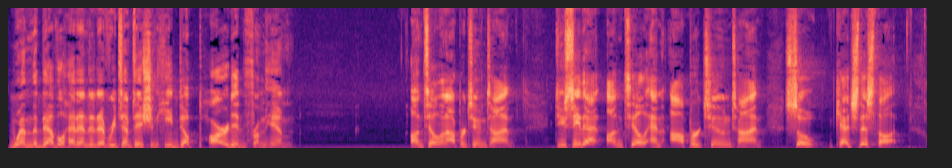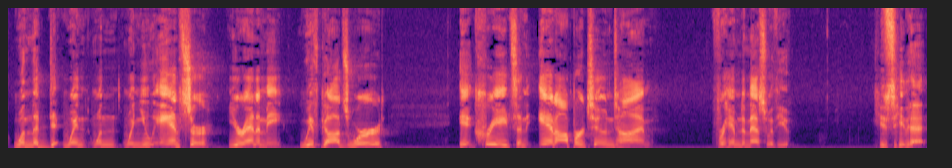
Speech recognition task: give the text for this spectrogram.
when the devil had ended every temptation, he departed from him until an opportune time. Do you see that? Until an opportune time. So catch this thought. When the when when when you answer your enemy with God's word, it creates an inopportune time for him to mess with you. You see that?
